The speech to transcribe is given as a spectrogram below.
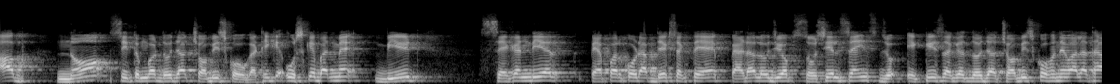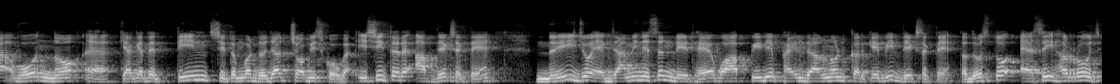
अब 9 सितंबर 2024 को होगा, ठीक है? उसके बाद में B Ed second year paper code आप देख सकते हैं पैडालॉजी ऑफ़ सोशल साइंस जो 21 अगस्त 2024 को होने वाला था, वो 9 क्या कहते हैं, तीन सितंबर 2024 को होगा। इसी तरह आप देख सकते हैं, नई जो एग्जामिनेशन डेट है, वो आप पीडीएफ फ़ाइल डाउनलोड करके भी देख सकते हैं। तो दोस्तों, ऐसे ही हर रोज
